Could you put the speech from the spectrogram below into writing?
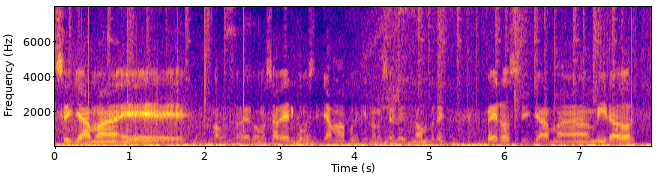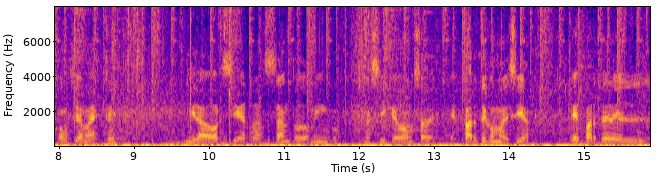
Se llama, eh, vamos vamos a ver cómo se llama porque no me sale el nombre, pero se llama Mirador, ¿cómo se llama este? Mirador Sierra Santo Domingo. Así que vamos a ver, es parte, como decía, es parte del,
